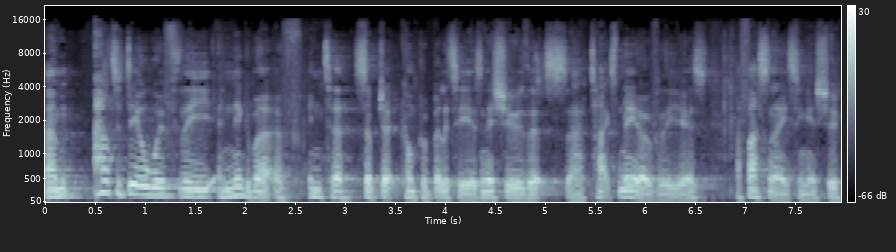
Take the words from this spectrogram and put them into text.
Um, how to deal with the enigma of inter subject comparability is an issue that's uh, taxed me over the years, a fascinating issue.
